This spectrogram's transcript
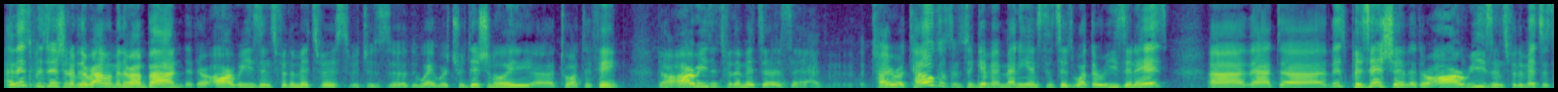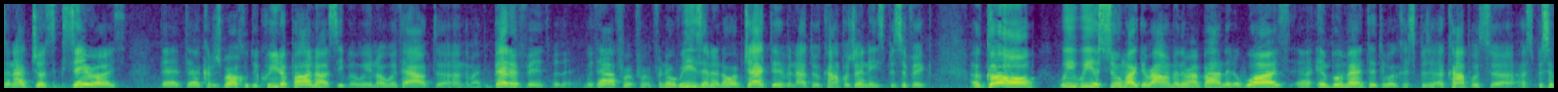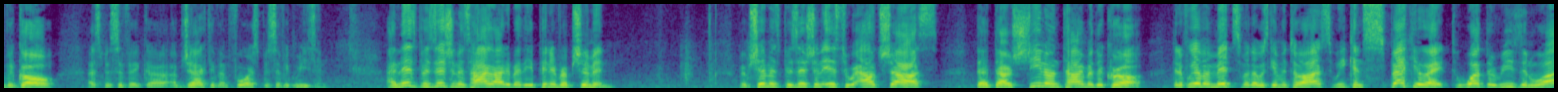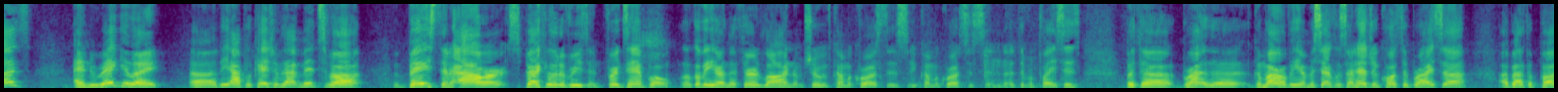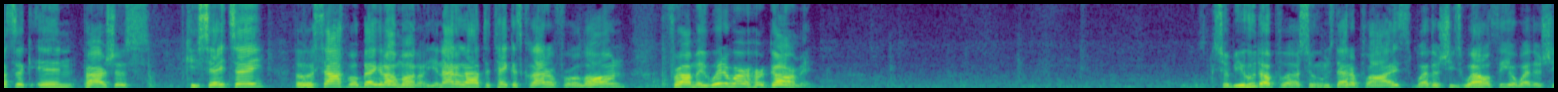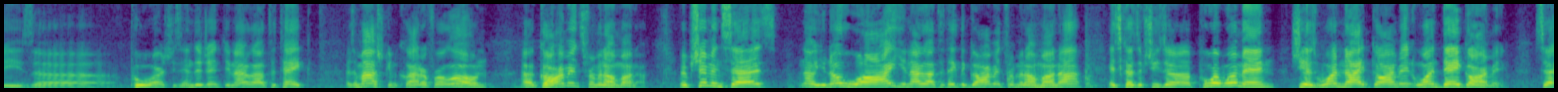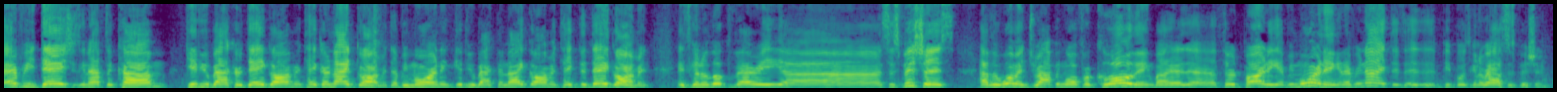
And this position of the Rambam and the Ramban, that there are reasons for the mitzvahs, which is uh, the way we're traditionally uh, taught to think, there are reasons for the mitzvahs. Uh, the Torah tells us, and to give in many instances what the reason is, uh, that uh, this position, that there are reasons for the mitzvahs, and not just gzeros, that uh, Kadosh Baruch Hu decreed upon us, even you know without uh, there might be benefits, but without for, for, for no reason and no objective, and not to accomplish any specific uh, goal. We, we assume like the Rambam and the Ramban that it was uh, implemented to ac- accomplish uh, a specific goal, a specific uh, objective, and for a specific reason. And this position is highlighted by the opinion of Reb Shimon. Reb Shimon's position is throughout Shas that darshinon time of the Kra, that if we have a mitzvah that was given to us, we can speculate to what the reason was and regulate uh, the application of that mitzvah based on our speculative reason. For example, look over here on the third line. I'm sure we've come across this. You've come across this in uh, different places. But the the Gemara over here, Masechus Sanhedrin, quotes the brisa about the pasuk in Parshas Kiseitze. You're not allowed to take as collateral for a loan from a widower her garment. So Yehuda assumes that applies whether she's wealthy or whether she's uh, poor, she's indigent. You're not allowed to take as a mashkin collateral for a loan uh, garments from an almana. Reb Shimon says, no, you know why you're not allowed to take the garments from an almana? It's because if she's a poor woman, she has one night garment, one day garment. So every day she's going to have to come, give you back her day garment, take her night garment. Every morning, give you back the night garment, take the day garment. It's going to look very uh, suspicious. Have the woman dropping off her clothing by a, a third party every morning and every night. It, it, people is going to arouse suspicion.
